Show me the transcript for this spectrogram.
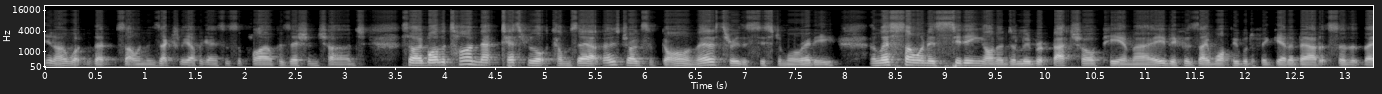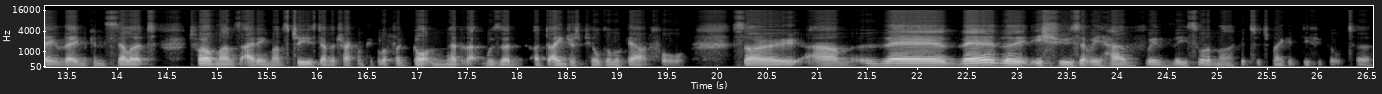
you know, what that someone is actually up against a supply or possession charge. So by the time that test result comes out, those drugs have gone. They're through the system already. Unless someone is sitting on a deliberate batch of PMA because they want people to forget about it so that they then can sell it 12 months, 18 months, two years down the track when people have forgotten that that was a, a dangerous pill to look out for. So um, they're, they're the issues that we have with these sort of markets which make it difficult to,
